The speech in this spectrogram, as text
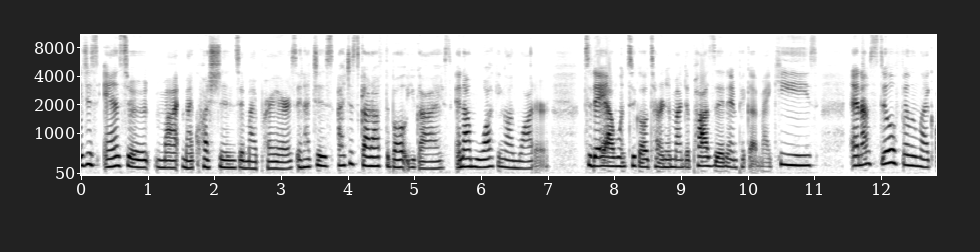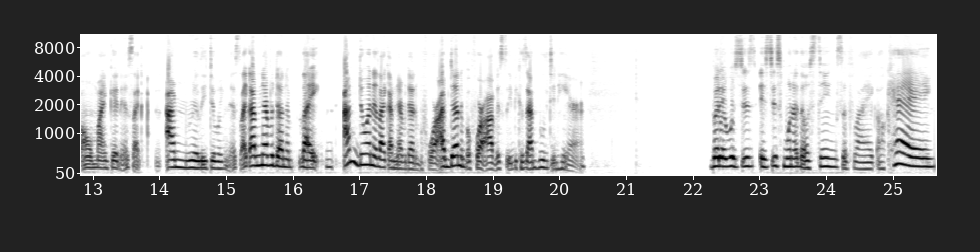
it just answered my my questions and my prayers. And i just i just got off the boat you guys and i'm walking on water. Today i went to go turn in my deposit and pick up my keys and i'm still feeling like oh my goodness like i'm really doing this. Like i've never done it like i'm doing it like i've never done it before. I've done it before obviously because i moved in here but it was just it's just one of those things of like okay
